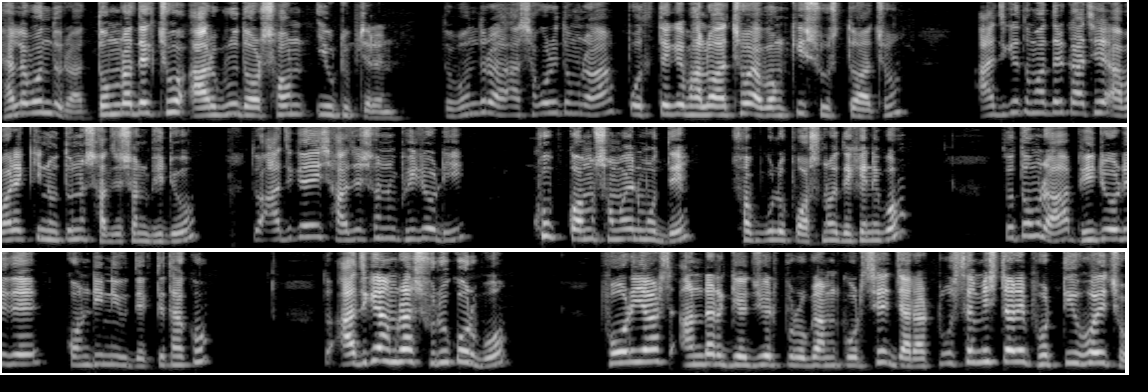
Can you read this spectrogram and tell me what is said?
হ্যালো বন্ধুরা, তোমরা দেখছ আরগুরু দর্শন ইউটিউব চ্যানেল। তো বন্ধুরা, আশা করি তোমরা প্রত্যেকে ভালো আছো এবং কি সুস্থ আছো। আজকে তোমাদের কাছে আবার একটি নতুন সাজেশন ভিডিও তো আজকে এই সাজেশন ভিডিওটি খুব কম সময়ের মধ্যে সবগুলো প্রশ্ন দেখে নেব। তো তোমরা ভিডিওটিতে কন্টিনিউ দেখতে থাকো। তো আজকে আমরা শুরু করব ফোর ইয়ার্স আন্ডার গ্র্যাজুয়েট প্রোগ্রাম করছে যারা টু সেমিস্টারে ভর্তি হয়েছো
